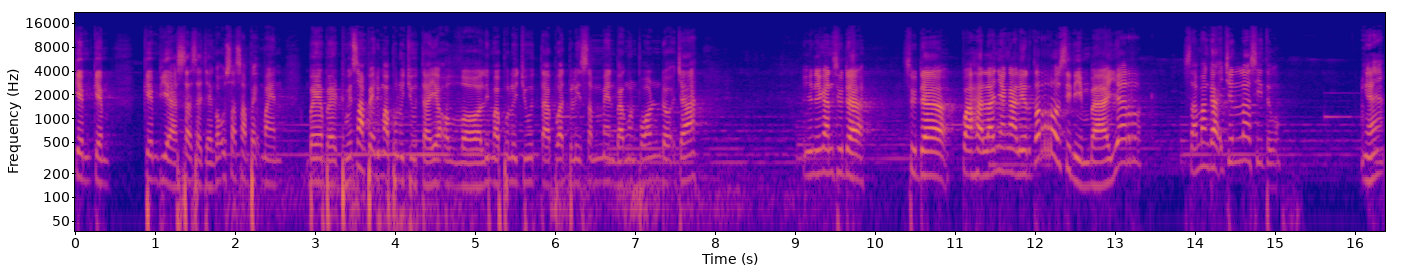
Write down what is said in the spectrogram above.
game game biasa saja. Nggak usah sampai main bayar-bayar duit. Sampai 50 juta ya Allah. 50 juta buat beli semen bangun pondok cah ini kan sudah sudah pahalanya ngalir terus ini bayar. Sama nggak jelas itu. Ya.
